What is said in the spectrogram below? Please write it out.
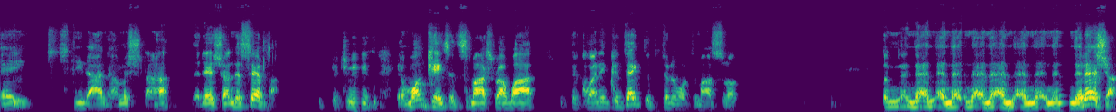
a stira and Mishnah, the and the Sefa, which means in one case it's Smash what the Kohanim can take it to the Motamasrot. And and and and and and, and, and the Resha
